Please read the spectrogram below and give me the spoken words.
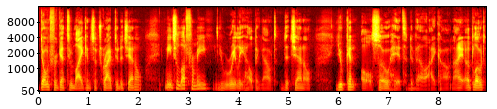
Don't forget to like and subscribe to the channel. It means a lot for me. You're really helping out the channel. You can also hit the bell icon. I upload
